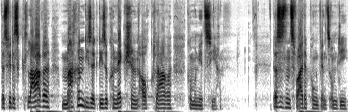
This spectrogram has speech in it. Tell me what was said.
Dass wir das klare machen, diese, diese Connection auch klarer kommunizieren. Das ist ein zweiter Punkt, wenn es um die,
